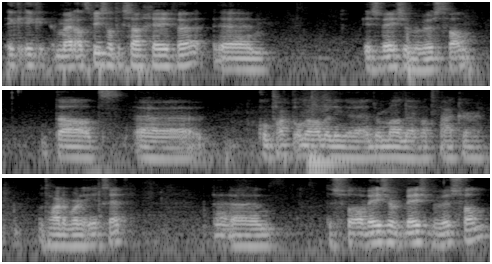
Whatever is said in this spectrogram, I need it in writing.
Ik, ik, mijn advies wat ik zou geven ehm, is wees er bewust van dat eh, contractonderhandelingen door mannen wat vaker, wat harder worden ingezet. Ehm, dus vooral wees er, wees er bewust van.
